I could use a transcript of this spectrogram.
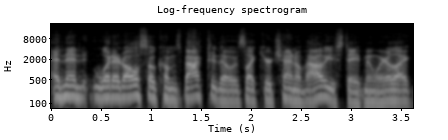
And then what it also comes back to though is like your channel value statement where you're like,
